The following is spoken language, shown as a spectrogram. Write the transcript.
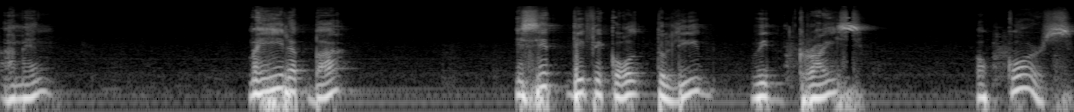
Amen? Mahirap ba? Is it difficult to live with Christ? Of course.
